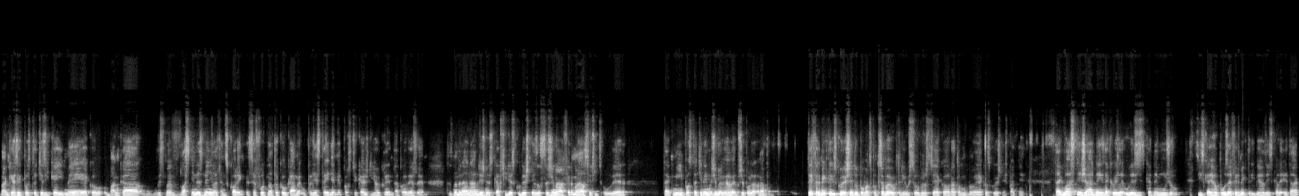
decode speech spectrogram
bankéři v podstatě říkají, my jako banka, my jsme vlastně nezměnili ten scoring, my se furt na to koukáme úplně stejně, my prostě každýho klienta prověřujeme. To znamená, nám, když dneska přijde skutečně zasažená firma si říct úvěr, tak my ji v podstatě nemůžeme vyhovět, protože ona, ty firmy, které skutečně tu pomoc potřebují, které už jsou prostě jako na tom jako skutečně špatně, tak vlastně žádný takovýhle úvěr získat nemůžou. Získají ho pouze firmy, které by ho získali i tak.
